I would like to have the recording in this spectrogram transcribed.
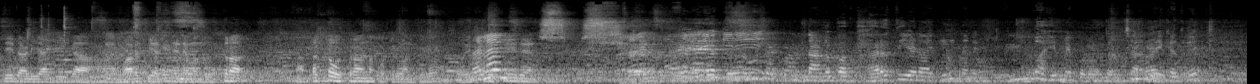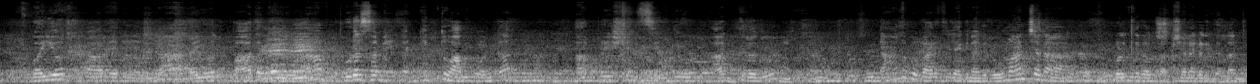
ಪ್ರತಿ ದಾಳಿಯಾಗಿ ಈಗ ಭಾರತೀಯ ಸೇನೆ ಒಂದು ಉತ್ತರ ತಕ್ಕ ಉತ್ತರವನ್ನು ಕೊಟ್ಟಿರುವಂಥದ್ದು. ಸೊ ಇದು ಇದೆ ಅಂತ. ಇವತ್ತು ನಾನೊಬ್ಬ ಭಾರತೀಯನಾಗಿ ನನಗೆ ತುಂಬ ಹೆಮ್ಮೆ ಪಡುವಂಥ ವಿಚಾರ. ಯಾಕಂದರೆ ಭಯೋತ್ಪಾದನೆಯನ್ನು ಭಯೋತ್ಪಾದಕರನ್ನ ಬುಡ ಸಮೇತ ಕಿತ್ತು ಹಾಕುವಂಥ ಆಪರೇಷನ್ ಸಿದ್ದು ಆಗ್ತಿರೋದು. ನಾನೊಬ್ಬ ಭಾರತೀಯನಾಗಿ ನನಗೆ ರೋಮಾಂಚನಗೊಳ್ತಿರೋಂಥ ಕ್ಷಣಗಳಿವೆಲ್ಲನೂ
